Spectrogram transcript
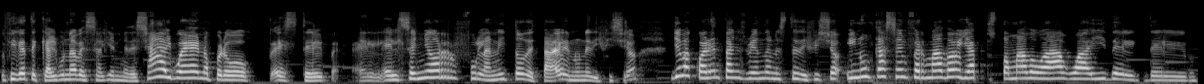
fíjate que alguna vez alguien me decía, ay, bueno, pero este, el, señor fulanito de tal en un edificio lleva 40 años viviendo en este edificio y nunca se ha enfermado y ha pues, tomado agua ahí del del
